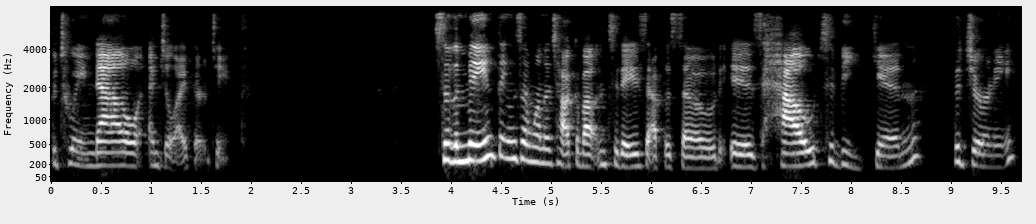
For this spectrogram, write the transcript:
between now and July 13th. So, the main things I want to talk about in today's episode is how to begin the journey,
